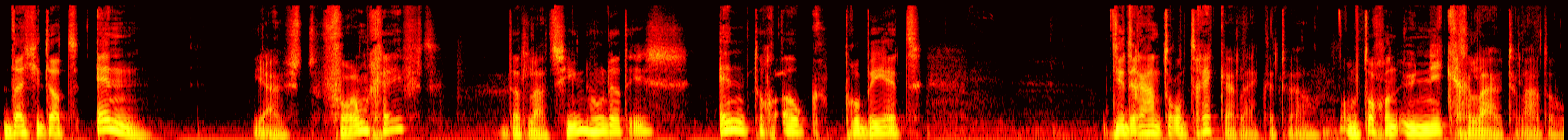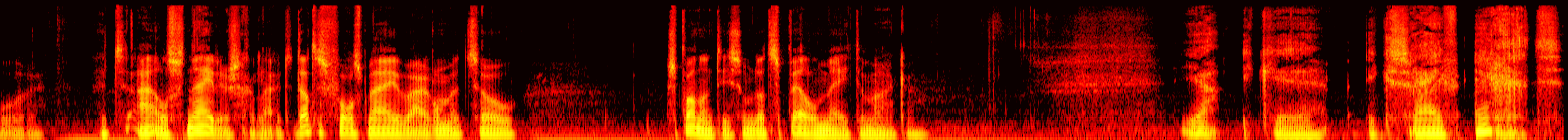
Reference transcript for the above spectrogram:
dat je dat en juist vormgeeft. Dat laat zien hoe dat is. En toch ook probeert je eraan te onttrekken, lijkt het wel. Om toch een uniek geluid te laten horen. Het A.L. Snijders geluid. Dat is volgens mij waarom het zo spannend is om dat spel mee te maken. Ja, ik, eh, ik schrijf echt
